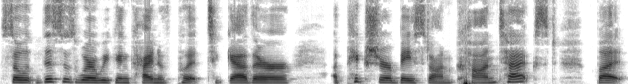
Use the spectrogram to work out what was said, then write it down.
So this is where we can kind of put together a picture based on context, but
